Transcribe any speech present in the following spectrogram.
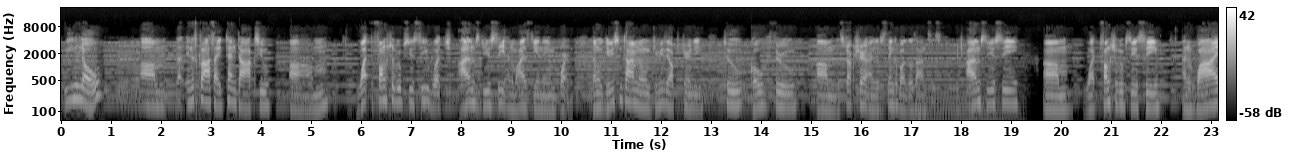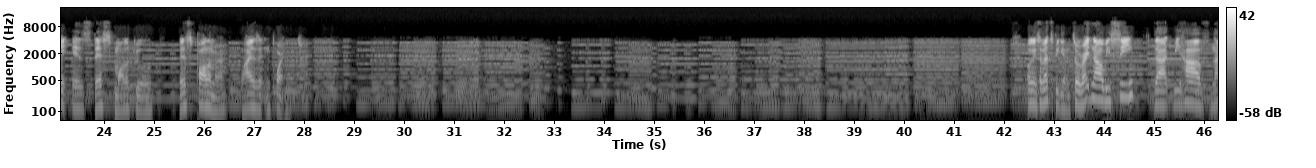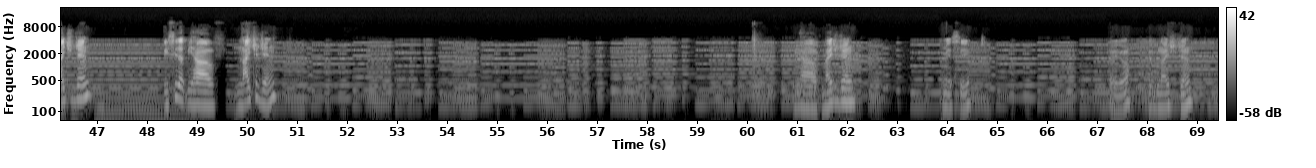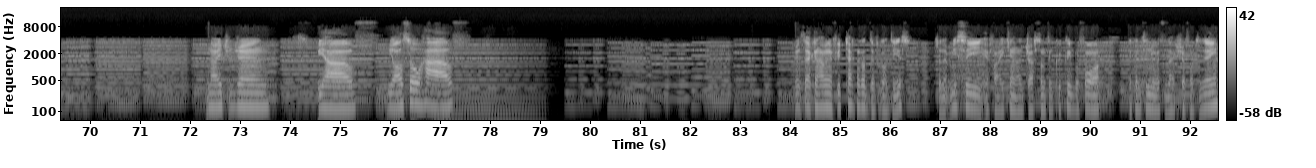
we know um, that in this class I tend to ask you um, what functional groups you see, what atoms do you see, and why is DNA important. Then we'll give you some time and we'll give you the opportunity to go through um, the structure and just think about those answers. Which atoms do you see? Um, what functional groups do you see? And why is this molecule, this polymer, why is it important? Okay, so let's begin. So right now we see that we have nitrogen. We see that we have nitrogen. We have nitrogen. Let me see. There we go. We have nitrogen. nitrogen we have we also have second, having a few technical difficulties. So let me see if I can adjust something quickly before I continue with the lecture for today.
